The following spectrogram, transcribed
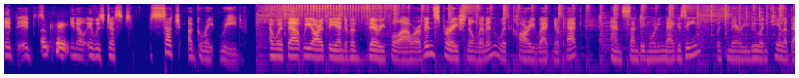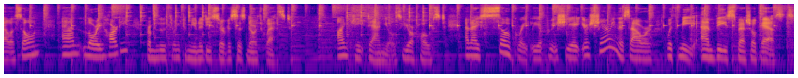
It it's Okay. you know, it was just such a great read. And with that, we are at the end of a very full hour of Inspirational Women with Kari Wagner Peck and Sunday Morning Magazine with Mary Lou and Kayla Bellasone and Lori Hardy from Lutheran Community Services Northwest. I'm Kate Daniels, your host, and I so greatly appreciate your sharing this hour with me and these special guests.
